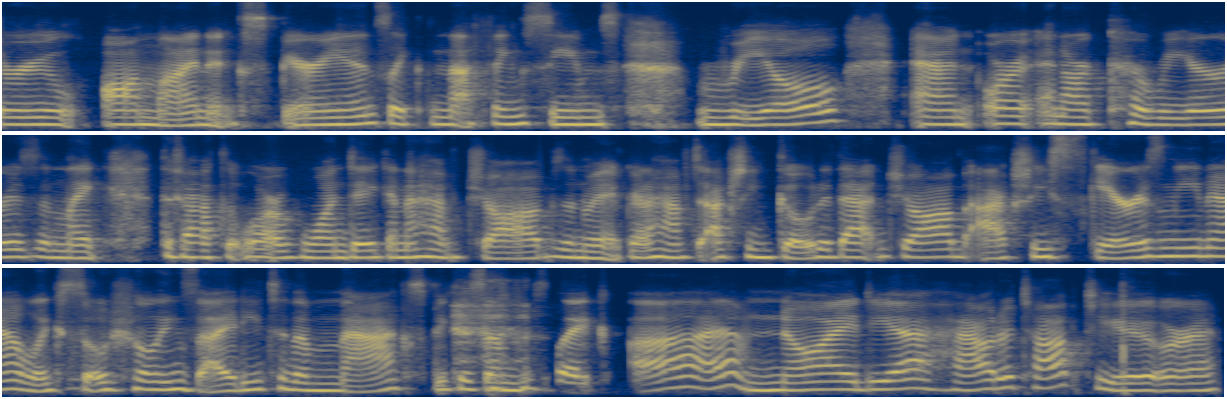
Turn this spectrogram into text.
through online experience like nothing seems real and or in our careers and like the fact that we're one day gonna have jobs and we're gonna have to actually go to that job actually scares me now like social anxiety to the max because i'm just like uh, i have no idea how to talk to you or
